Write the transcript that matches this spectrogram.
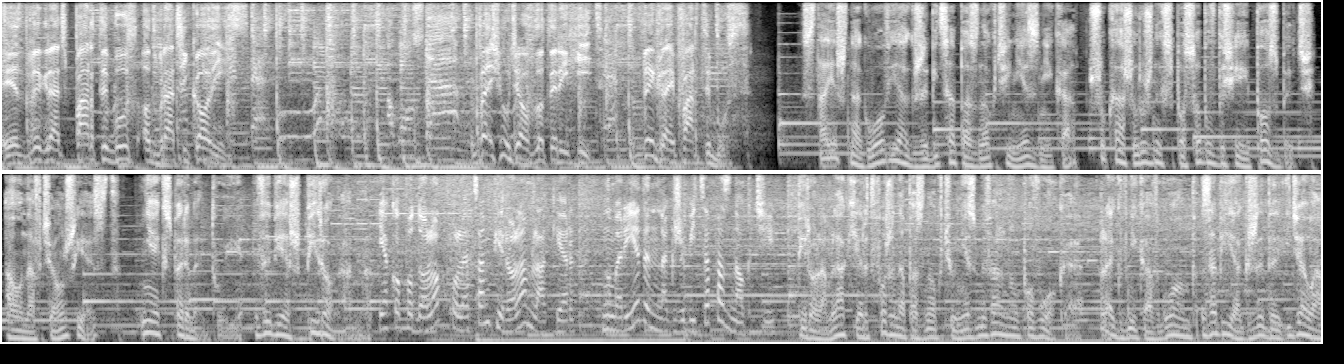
jest wygrać party bus od braci Collins. Weź udział w loterii Hit. Wygraj party bus. Stajesz na głowie, a grzybica paznokci nie znika? Szukasz różnych sposobów, by się jej pozbyć, a ona wciąż jest? Nie eksperymentuj. Wybierz Pirolan. Jako podolog polecam Pirolam Lakier. Numer jeden na grzybica paznokci. Pirolam lakier tworzy na paznokciu niezmywalną powłokę. Lek wnika w głąb, zabija grzyby i działa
